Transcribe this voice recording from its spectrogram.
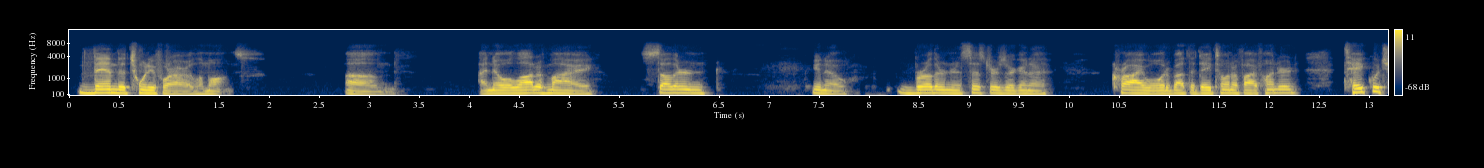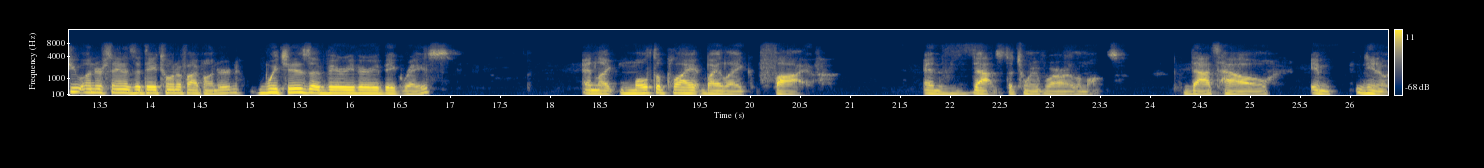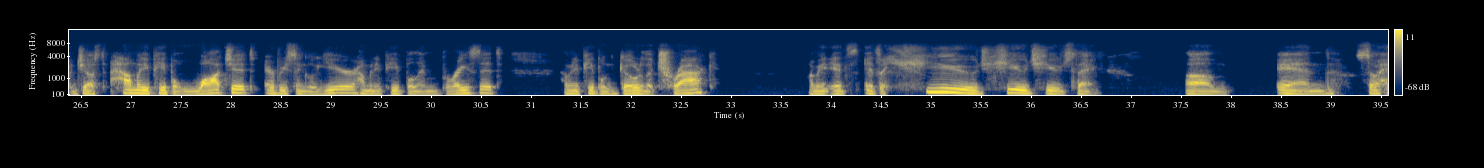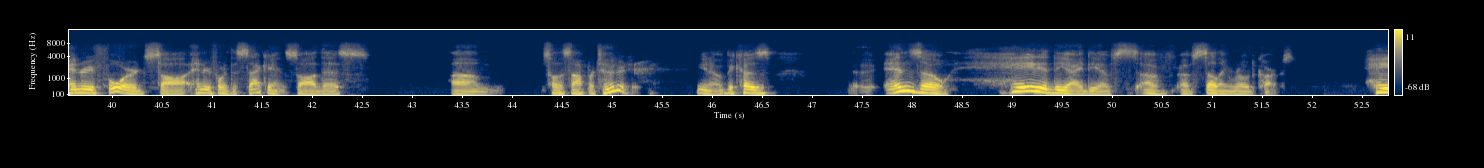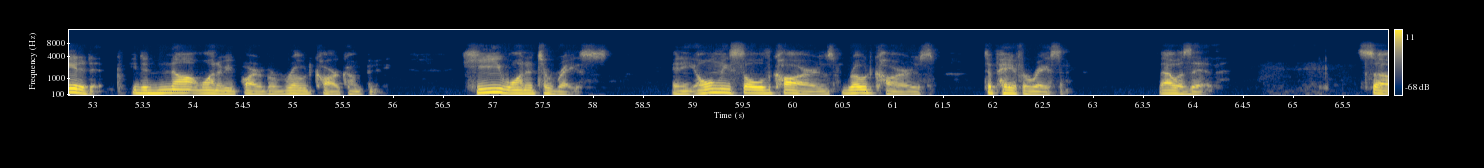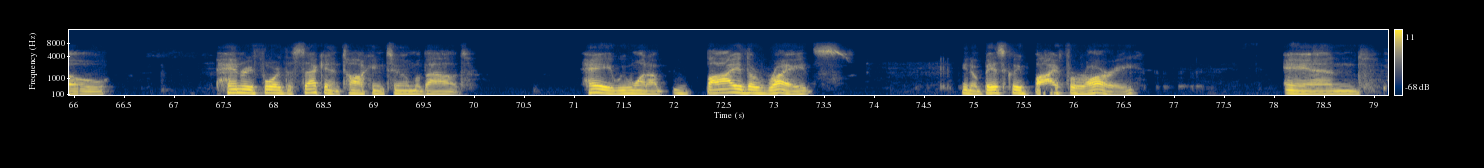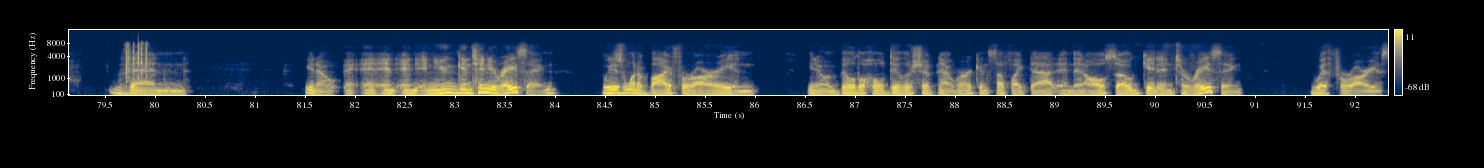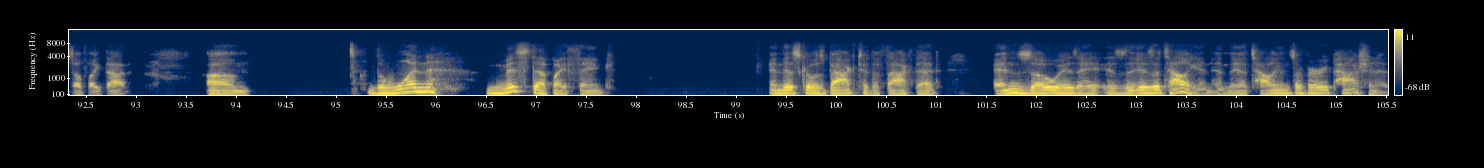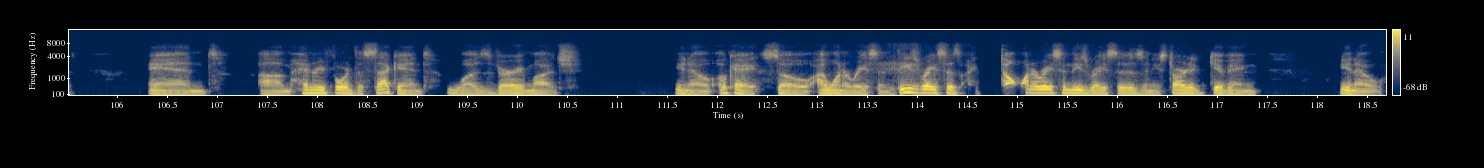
than the 24 hour Le Mans. Um, I know a lot of my southern you know, brethren and sisters are gonna cry, well, what about the Daytona 500? Take what you understand as the Daytona 500, which is a very, very big race, and like multiply it by like five. And that's the 24 hour Le Mans. That's how, you know, just how many people watch it every single year, how many people embrace it, how many people go to the track. I mean, it's it's a huge, huge, huge thing. Um, and so Henry Ford saw Henry Ford II saw this um, saw this opportunity, you know, because Enzo hated the idea of, of, of selling road cars. hated it. He did not want to be part of a road car company. He wanted to race, and he only sold cars, road cars, to pay for racing. That was it. So Henry Ford II talking to him about, hey, we want to buy the rights, you know, basically buy Ferrari, and then, you know, and and and you can continue racing. We just want to buy Ferrari and you know, and build a whole dealership network and stuff like that, and then also get into racing with Ferrari and stuff like that. Um, the one misstep, I think, and this goes back to the fact that Enzo is a is is Italian, and the Italians are very passionate, and um, Henry Ford II was very much, you know, okay, so I want to race in these races. I don't want to race in these races, and he started giving, you know,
